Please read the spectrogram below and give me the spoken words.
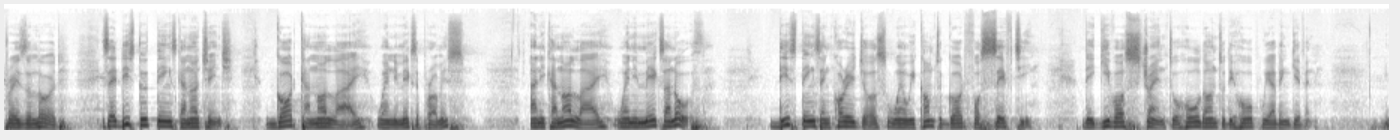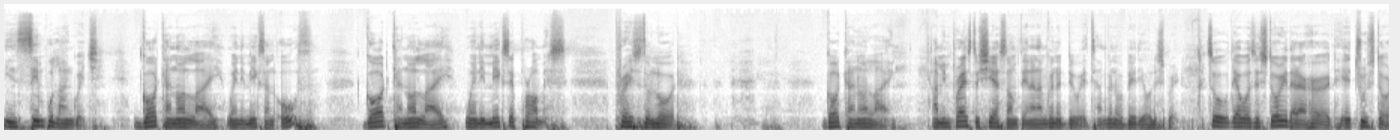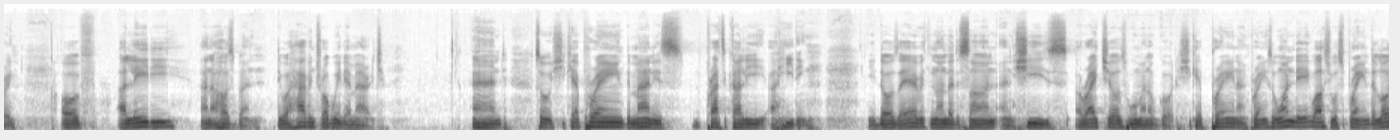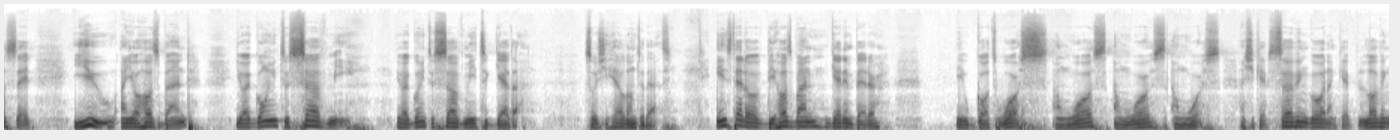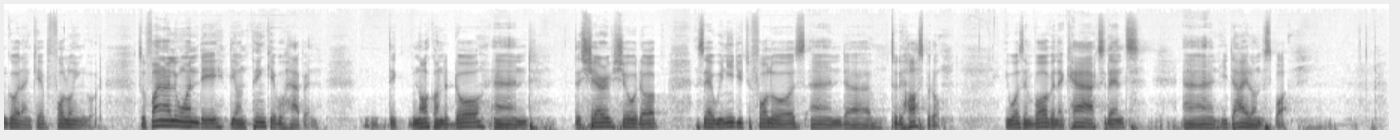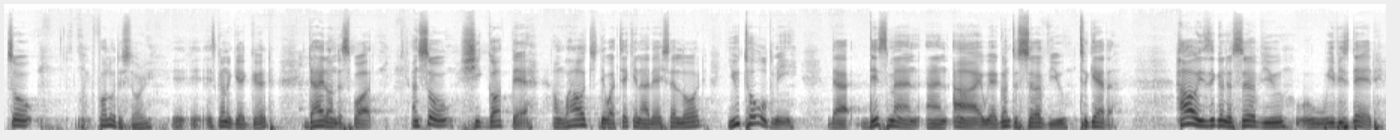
Praise the Lord. He said, These two things cannot change. God cannot lie when he makes a promise, and he cannot lie when he makes an oath. These things encourage us when we come to God for safety. They give us strength to hold on to the hope we have been given. in simple language, God cannot lie when He makes an oath. God cannot lie when He makes a promise. Praise the Lord. God cannot lie. I'm impressed to share something and I'm going to do it. I'm going to obey the Holy Spirit. So, there was a story that I heard, a true story, of a lady and a husband. They were having trouble in their marriage. And so she kept praying. The man is practically uh, a heathen. He does everything under the sun, and she's a righteous woman of God. She kept praying and praying. So one day, while she was praying, the Lord said, You and your husband, you are going to serve me. You are going to serve me together. So she held on to that. Instead of the husband getting better, it got worse and worse and worse and worse. And she kept serving God and kept loving God and kept following God. So finally, one day, the unthinkable happened. They knock on the door, and the sheriff showed up and said, We need you to follow us and uh, to the hospital. He was involved in a car accident and he died on the spot. So, follow the story. It's going to get good. He died on the spot. And so she got there. And while they were taking her there, she said, Lord, you told me that this man and I, we are going to serve you together. How is he going to serve you if he's dead?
